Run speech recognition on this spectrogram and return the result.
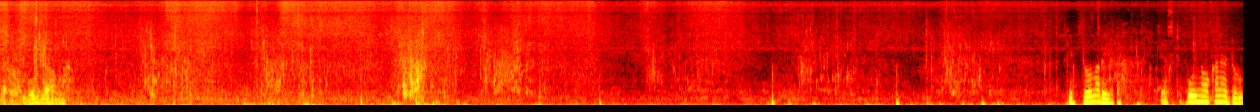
വെള്ളം കൂടുതലാണ് കിട്ടുമെന്നറിയില്ല കേട്ടോ ജസ്റ്റ് പോയി നോക്കാനേ പറ്റുള്ളൂ.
